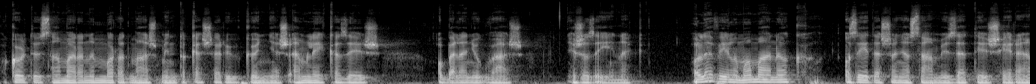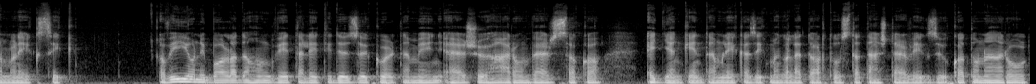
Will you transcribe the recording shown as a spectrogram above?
a költő számára nem marad más, mint a keserű, könnyes emlékezés, a belenyugvás és az ének. A levél a mamának az édesanyja száműzetésére emlékszik. A Villoni ballada hangvételét időző költemény első három versszaka egyenként emlékezik meg a letartóztatást elvégző katonáról,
